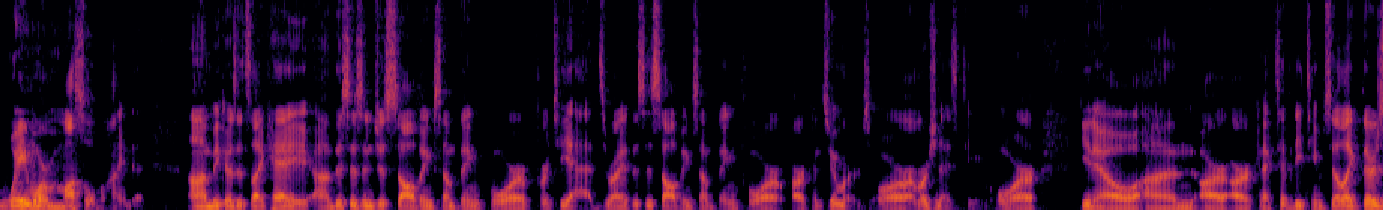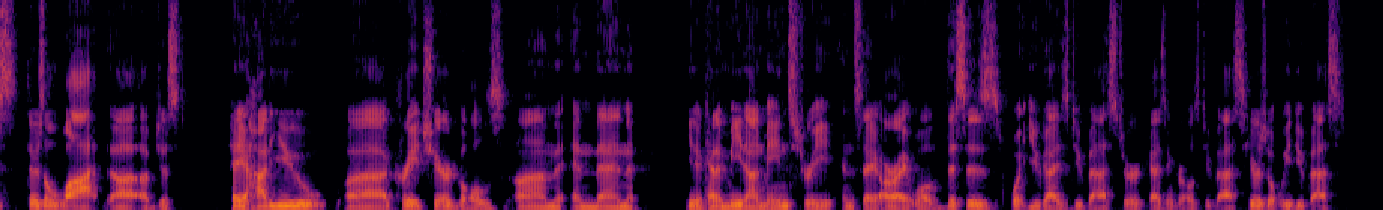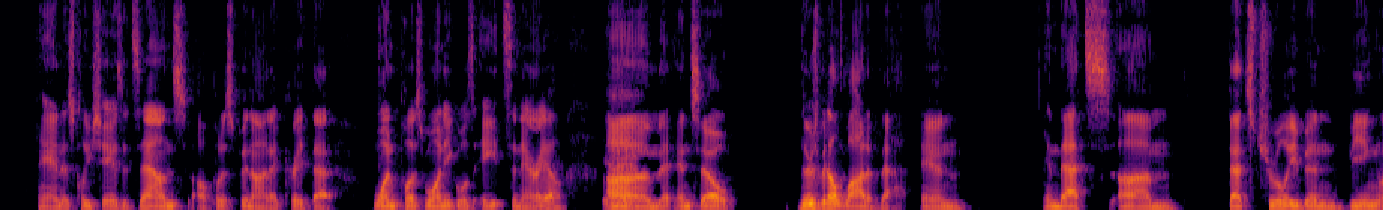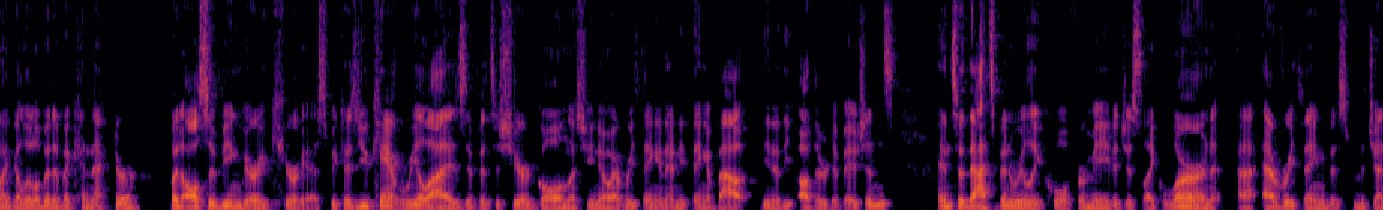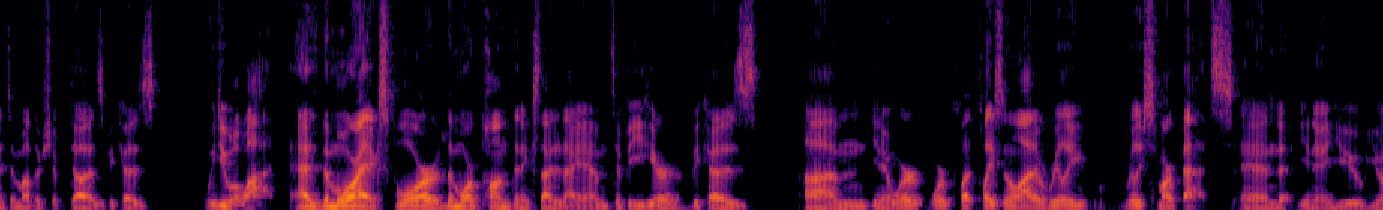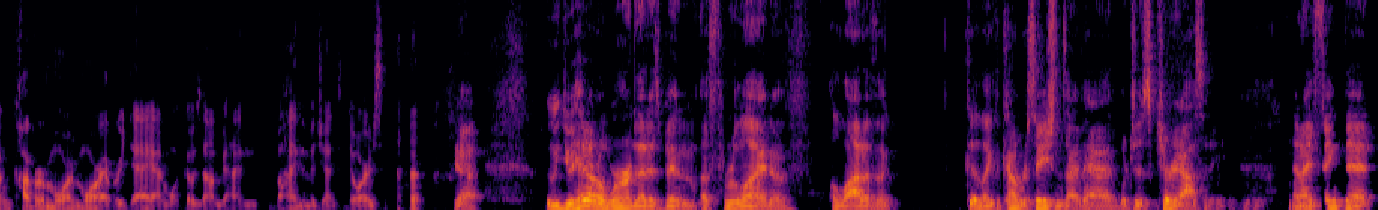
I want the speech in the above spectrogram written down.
way more muscle behind it um, because it's like, hey, uh, this isn't just solving something for for T ads, right? This is solving something for our consumers or our merchandising team or you know um, our our connectivity team. So like, there's there's a lot uh, of just hey, how do you uh, create shared goals um, and then you know kind of meet on main street and say all right well this is what you guys do best or guys and girls do best here's what we do best and as cliche as it sounds i'll put a spin on it create that one plus one equals eight scenario. Yeah. Um, and so there's been a lot of that. And and that's um that's truly been being like a little bit of a connector, but also being very curious because you can't realize if it's a shared goal unless you know everything and anything about, you know, the other divisions. And so that's been really cool for me to just like learn uh, everything this Magenta mothership does because we do a lot as the more I explore, the more pumped and excited I am to be here because um, you know we're we're pl- placing a lot of really really smart bets, and you know you you uncover more and more every day on what goes on behind behind the magenta doors. yeah, you hit on a word that has been a through line of a lot of the like the conversations I've had, which is curiosity, mm-hmm. and I mm-hmm. think that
